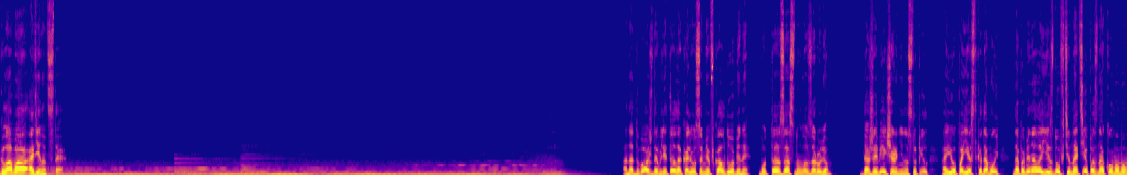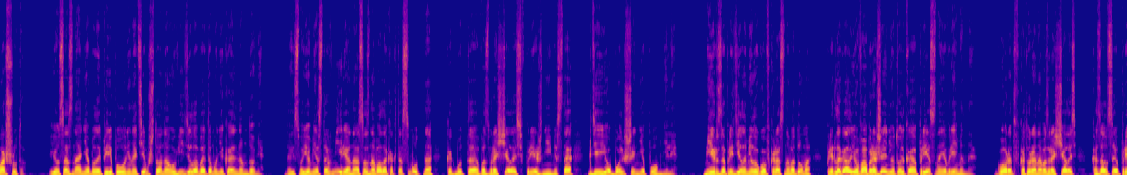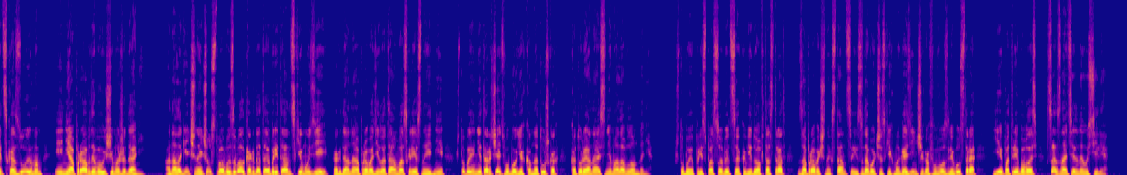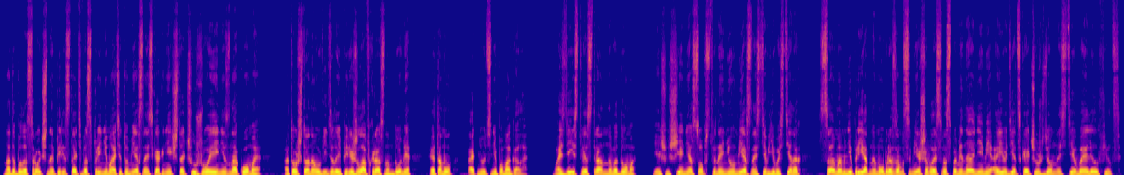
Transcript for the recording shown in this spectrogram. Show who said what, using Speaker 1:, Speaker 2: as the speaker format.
Speaker 1: Глава 11 Она дважды влетала колесами в колдобины, будто заснула за рулем. Даже вечер не наступил, а ее поездка домой напоминала езду в темноте по знакомому маршруту. Ее сознание было переполнено тем, что она увидела в этом уникальном доме. Да и свое место в мире она осознавала как-то смутно, как будто возвращалась в прежние места, где ее больше не помнили. Мир за пределами лугов Красного дома предлагал ее воображению только пресное и временное. Город, в который она возвращалась, казался предсказуемым и не оправдывающим ожиданий. Аналогичное чувство вызывал когда-то Британский музей, когда она проводила там воскресные дни, чтобы не торчать в убогих комнатушках, которые она снимала в Лондоне. Чтобы приспособиться к виду автострад, заправочных станций и садоводческих магазинчиков возле Вустера, ей потребовалось сознательное усилие. Надо было срочно перестать воспринимать эту местность как нечто чужое и незнакомое, а то, что она увидела и пережила в Красном доме, этому отнюдь не помогало. Воздействие странного дома и ощущение собственной неуместности в его стенах самым неприятным образом смешивалось с воспоминаниями о ее детской отчужденности в Эллилфилдс.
